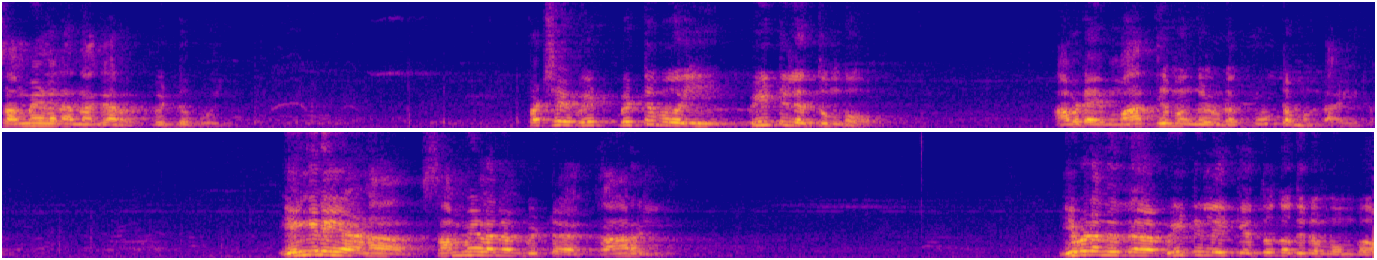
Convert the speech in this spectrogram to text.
സമ്മേളന നഗർ വിട്ടുപോയി. പക്ഷെ വിട്ടുപോയി വീട്ടിലെത്തുമ്പോ അവിടെ മാധ്യമങ്ങളുടെ കൂട്ടമുണ്ടായിരുന്നു. എങ്ങനെയാണ് സമ്മേളനം വിട്ട് കാറിൽ? ഇവിടെ നിന്ന് വീട്ടിലേക്ക് എത്തുന്നതിന് മുമ്പ്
